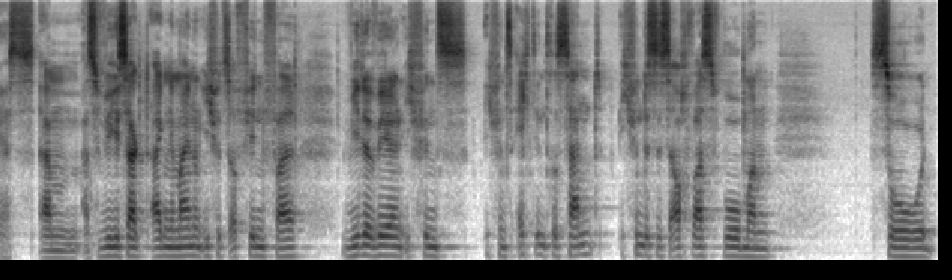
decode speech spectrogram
Yes, ähm, also wie gesagt, eigene Meinung, ich würde es auf jeden Fall wieder wählen. Ich finde es ich find's echt interessant. Ich finde, es ist auch was, wo man so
